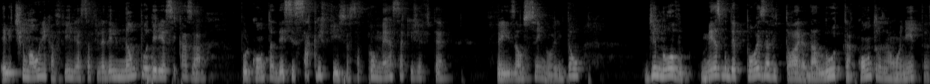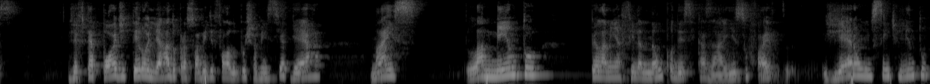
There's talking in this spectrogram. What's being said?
ele tinha uma única filha, e essa filha dele não poderia se casar por conta desse sacrifício, essa promessa que Jefté fez ao Senhor. Então, de novo, mesmo depois da vitória, da luta contra os amonitas, Jefté pode ter olhado para sua vida e falado: puxa, venci a guerra, mas lamento pela minha filha não poder se casar. Isso faz gera um sentimento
